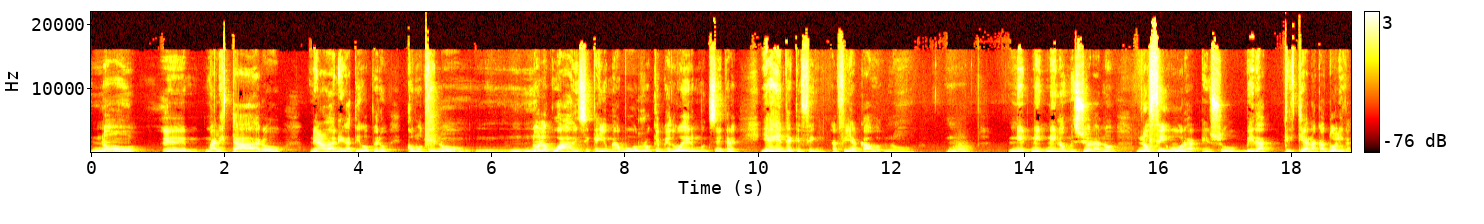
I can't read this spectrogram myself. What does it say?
no eh, malestar o nada negativo, pero como que no, no lo cuaja, dice que yo me aburro, que me duermo, etc. Y hay gente que al fin y al cabo no, ni, ni, lo menciona, no, no figura en su vida cristiana católica,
